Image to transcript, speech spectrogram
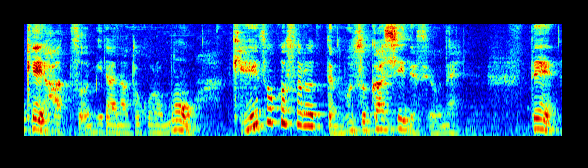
啓発みたいなところも継続するって難しいですよね。で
